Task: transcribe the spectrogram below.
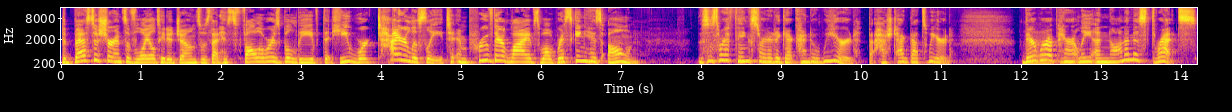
The best assurance of loyalty to Jones was that his followers believed that he worked tirelessly to improve their lives while risking his own. This is where things started to get kind of weird. The hashtag that's weird. There were uh-huh. apparently anonymous threats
